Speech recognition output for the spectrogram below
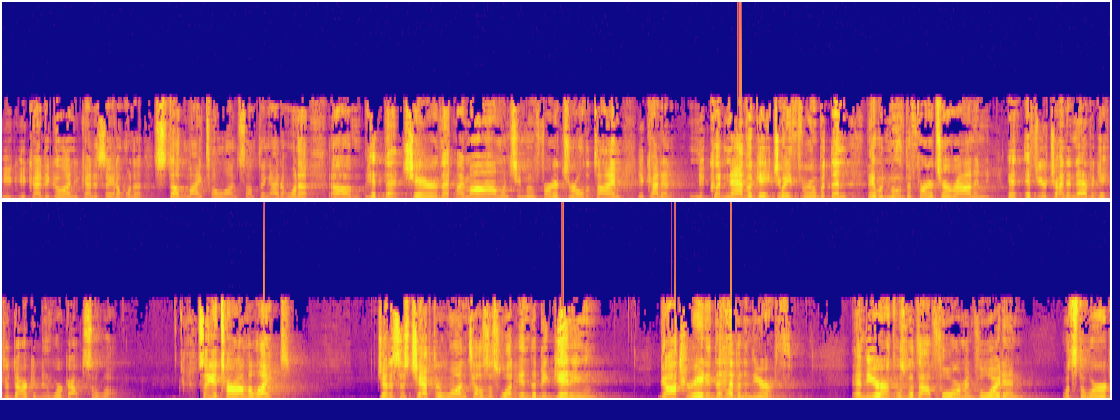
You, you kind of go in, you kind of say, I don't want to stub my toe on something. I don't want to um, hit that chair that my mom, when she moved furniture all the time, you kind of could navigate your way through, but then they would move the furniture around. And if you're trying to navigate through the dark, it didn't work out so well. So you turn on the light. Genesis chapter 1 tells us what? In the beginning, God created the heaven and the earth. And the earth was without form and void and what's the word?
